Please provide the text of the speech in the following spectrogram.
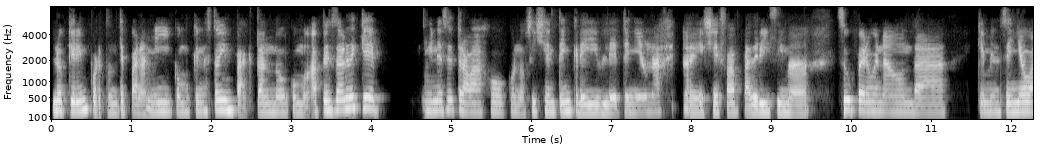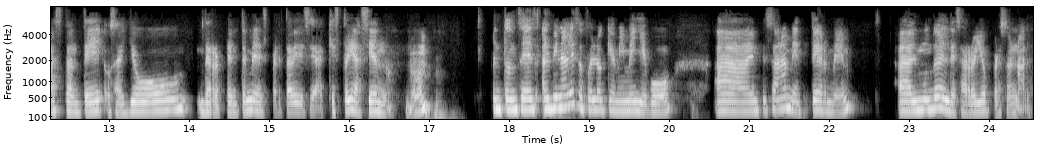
lo que era importante para mí, como que no estaba impactando, como a pesar de que en ese trabajo conocí gente increíble, tenía una eh, jefa padrísima, súper buena onda, que me enseñó bastante. O sea, yo de repente me despertaba y decía, ¿qué estoy haciendo? ¿No? Entonces, al final eso fue lo que a mí me llevó a empezar a meterme al mundo del desarrollo personal.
